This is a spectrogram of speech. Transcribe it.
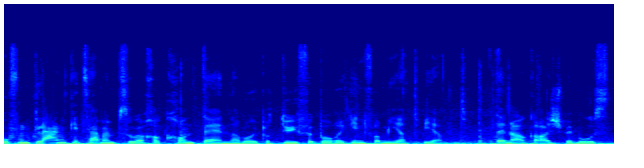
Auf dem Gelände gibt es auch einen Besuchercontainer, der über die Tiefenbohrung informiert wird. Der Nagra ist bewusst,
